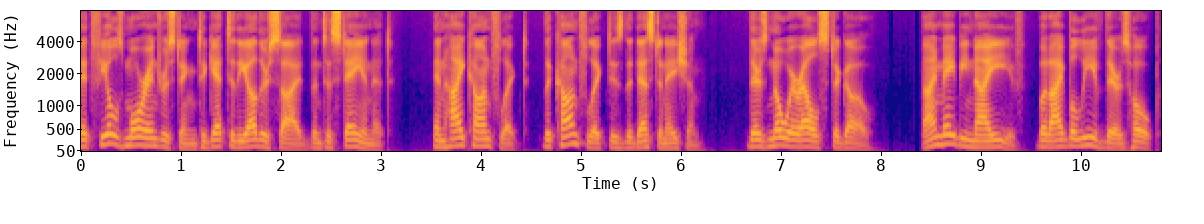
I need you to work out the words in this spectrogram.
It feels more interesting to get to the other side than to stay in it. In high conflict, the conflict is the destination. There's nowhere else to go. I may be naive, but I believe there's hope.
